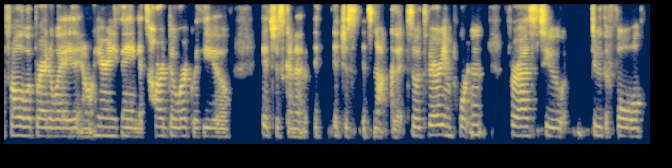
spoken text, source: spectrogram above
a follow up right away, they don't hear anything, it's hard to work with you it's just gonna it, it just it's not good so it's very important for us to do the full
